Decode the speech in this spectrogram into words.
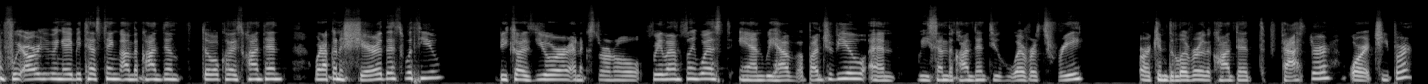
if we are doing A/B testing on the content, the localized content, we're not going to share this with you because you're an external freelance linguist and we have a bunch of you and we send the content to whoever's free or can deliver the content faster or cheaper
